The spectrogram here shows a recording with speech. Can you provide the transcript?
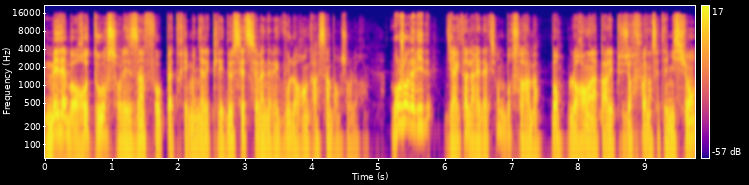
Mais d'abord, retour sur les infos patrimoniales clés de cette semaine avec vous, Laurent Grassin. Bonjour Laurent. Bonjour David. Directeur de la rédaction de Boursorama. Bon, Laurent en a parlé plusieurs fois dans cette émission,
